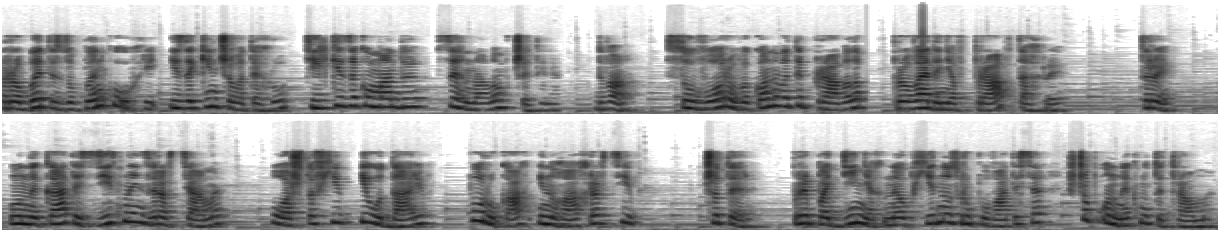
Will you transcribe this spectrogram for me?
робити зупинку у грі і закінчувати гру тільки за командою сигналом вчителя. 2. Суворо виконувати правила проведення вправ та гри. 3. Уникати зіткнень з гравцями, поштовхів і ударів по руках і ногах гравців. 4. При падіннях необхідно згрупуватися, щоб уникнути травми.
